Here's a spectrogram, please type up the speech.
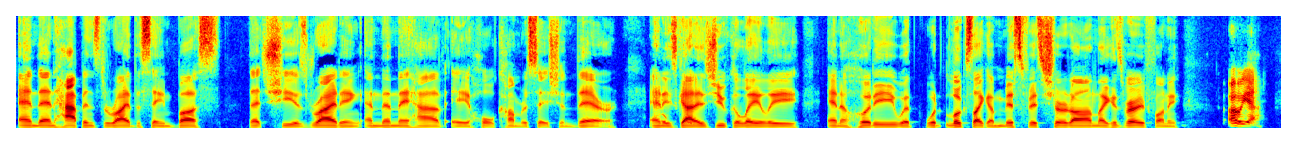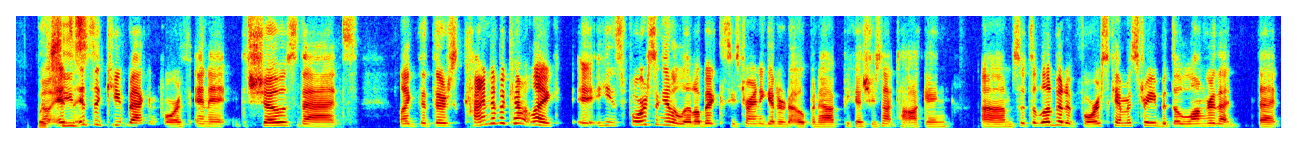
and then happens to ride the same bus that she is riding. And then they have a whole conversation there. And he's got his ukulele and a hoodie with what looks like a Misfits shirt on. Like it's very funny. Oh yeah. But no, it's it's a cute back and forth, and it shows that like that there's kind of a count like it, he's forcing it a little bit because he's trying to get her to open up because she's not talking. Um, so it's a little bit of forced chemistry, but the longer that that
